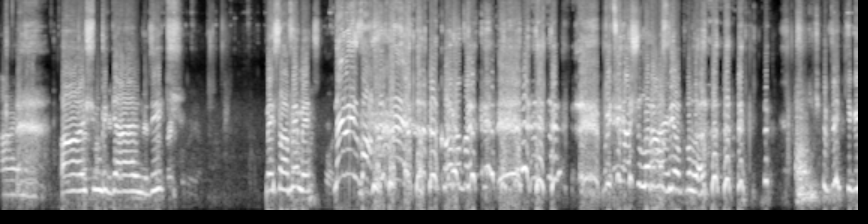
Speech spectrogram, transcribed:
Aynen. Aa şimdi geldik. Mesafe mi? Ne mesafesi? Koruduk. Bütün aşılarımız Ay. yapılı. Köpek gibi.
